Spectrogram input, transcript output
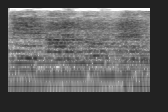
Viva los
